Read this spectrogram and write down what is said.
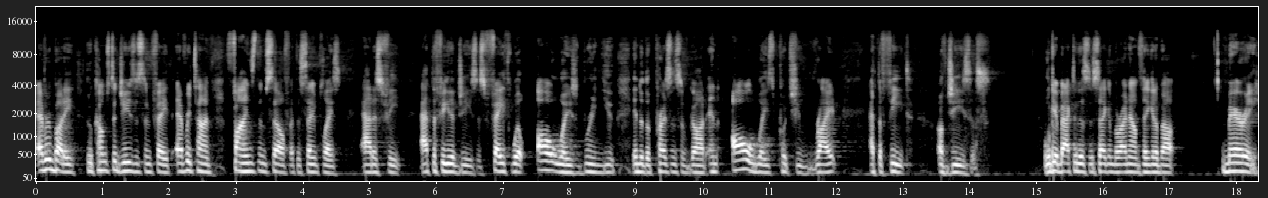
Everybody who comes to Jesus in faith every time finds themselves at the same place, at his feet, at the feet of Jesus. Faith will always bring you into the presence of God and always put you right at the feet of Jesus. We'll get back to this in a second, but right now I'm thinking about Mary.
